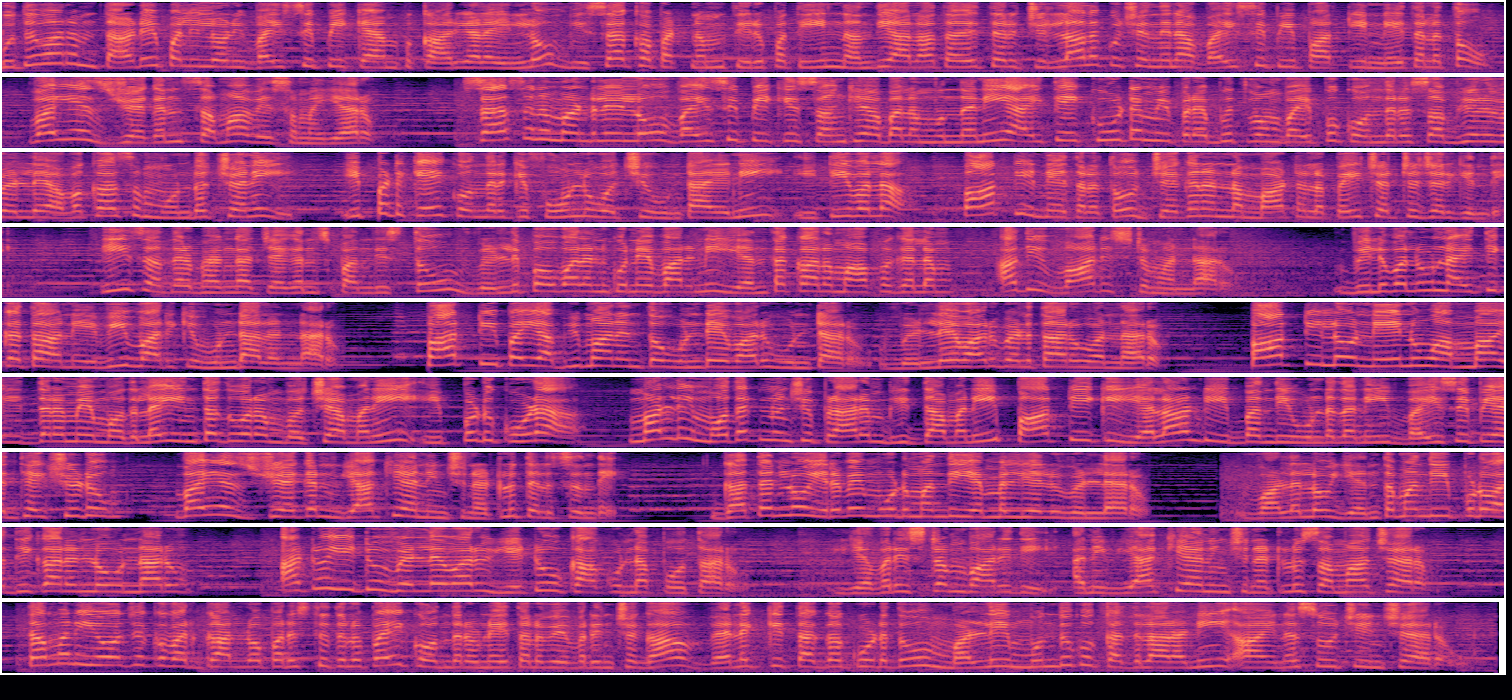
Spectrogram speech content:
బుధవారం తాడేపల్లిలోని YCP camp కార్యాలయంలో విశాఖపట్నం తిరుపతి నంద్యాల తదితర జిల్లాలకు చెందిన వైసీపీ పార్టీ నేతలతో వైఎస్ జగన్ సమావేశమయ్యారు. శాసన మండలిలో వైసీపీకి సంఖ్యాబలం ఉందని అయితే కూటమి ప్రభుత్వం వైపు కొందరు సభ్యులు వెళ్ళే అవకాశం ఉండొచ్చని ఇప్పటికే కొందరికి ఫోన్లు వచ్చి ఉంటాయని ఇటీవల పార్టీ నేతలతో జగన్ అన్న మాటలపై చర్చ జరిగింది. ఈ సందర్భంగా జగన్ స్పందిస్తూ వెళ్ళిపోవాలనుకునే వారిని ఎంతకాలం ఆపగలం? అది వారిష్టమన్నారు విలువలు నైతికత అనేవి వారికి ఉండాలన్నారు. పార్టీపై అభిమానంతో ఉండేవారు ఉంటారు. వెళ్ళేవారు వెళతారు అన్నారు. పార్టీలో నేను అమ్మ ఇద్దరమే మొదలై ఇంత దూరం వచ్చామని ఇప్పుడు కూడా మళ్ళీ మొదటి నుంచి ప్రారంభిద్దామని పార్టీకి ఎలాంటి ఇబ్బంది ఉండదని వైసీపీ అధ్యక్షుడు వైఎస్ జగన్ వ్యాఖ్యానించినట్లు తెలిసింది. గతంలో ఇరవై మూడు మంది ఎమ్మెల్యేలు వెళ్ళారు వాళ్ళలో ఎంతమంది ఇప్పుడు అధికారంలో ఉన్నారు? అటు ఇటు వెళ్ళేవారు ఎటూ కాకుండా పోతారు. ఎవరిష్టం వారిది అని వ్యాఖ్యానించినట్లు సమాచారం. తమ నియోజకవర్గాల్లో పరిస్థితులపై కొందరు నేతలు వివరించగా వెనక్కి తగ్గకూడదు మళ్ళీ ముందుకు కదలాలని ఆయన సూచించారు.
